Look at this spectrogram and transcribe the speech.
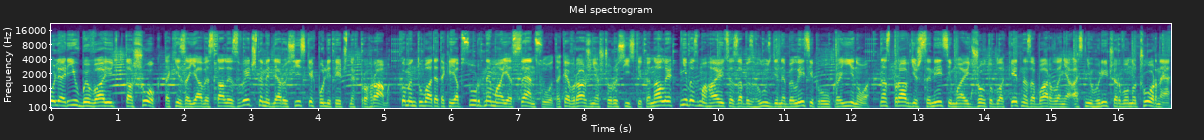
Школярів бивають пташок. Такі заяви стали звичними для російських політичних програм. Коментувати такий абсурд не має сенсу. Таке враження, що російські канали ніби змагаються за безглузді небелиці про Україну. Насправді ж синиці мають жовто-блакитне забарвлення, а снігурі червоно-чорне.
